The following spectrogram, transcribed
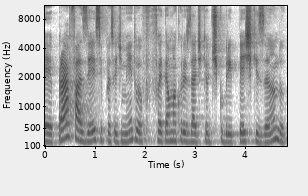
É, para fazer esse procedimento, foi até uma curiosidade que eu descobri pesquisando,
